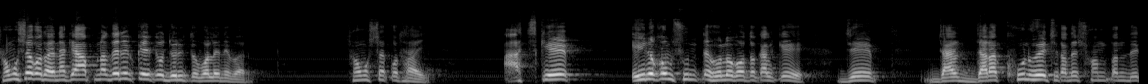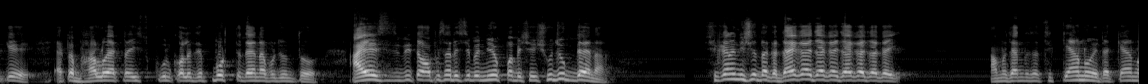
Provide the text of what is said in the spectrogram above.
সমস্যা কোথায়? নাকি আপনাদের কেউ জড়িত বলেন এবার? সমস্যা কোথায়? আজকে এইরকম শুনতে হলো গতকালকে যে যার- যারা খুন হয়েছে তাদের সন্তানদেরকে একটা ভালো একটা স্কুল, কলেজে পড়তে দেয় না পর্যন্ত। আইএসবিতে অফিসার হিসেবে নিয়োগ পাবে, সেই সুযোগ দেয় না। সেখানে নিষেধাজ্ঞা, জায়গায় জায়গায় জায়গায় জায়গায় আমরা জানতে চাচ্ছি, কেন এটা? কেন?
